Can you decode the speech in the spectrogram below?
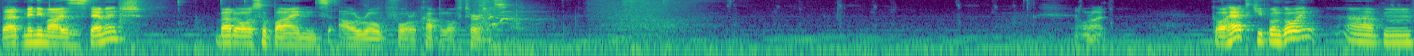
That minimizes damage, but also binds our rogue for a couple of turns. All right. Go ahead, keep on going. Um,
